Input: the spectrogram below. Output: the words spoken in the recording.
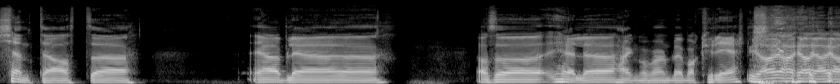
kjente jeg at eh, jeg ble Altså, hele hangoveren ble bare kurert. Ja, ja, ja. ja, ja.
